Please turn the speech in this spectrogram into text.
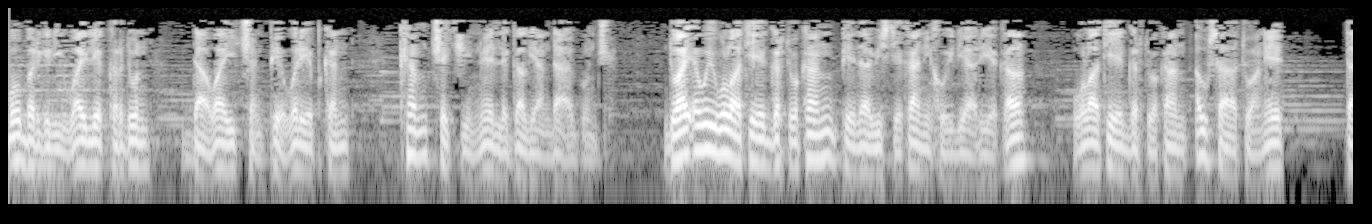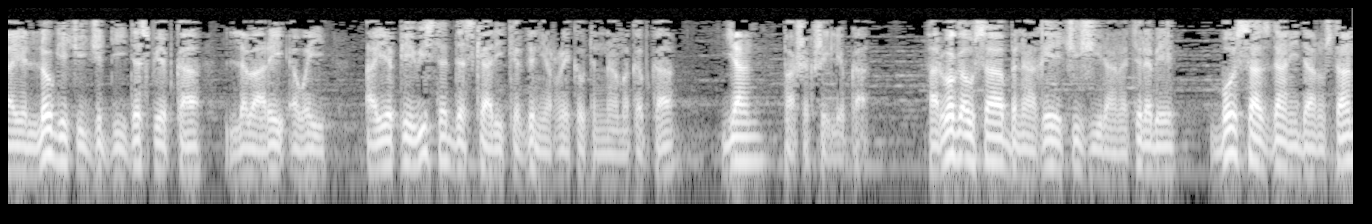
بۆ بەرگری وای لێکردوون داوای چەند پێوەرێ بکەن کەم چەکی نوێ لەگەڵیاندا گونجێ. دوای ئەوەی وڵاتەیەکگرتووەکان پێداویستییەکانی خۆی دیارییەکا، وڵاتەیەکگرتووەکان ئەوسا ئەتوانێ دایەلۆگێکی جدی دەست پێ بکا لەبارەی ئەوەی ئایە پێویستە دەستکاریکردنی ڕێکەوتننامەکە بکا یان پاشەکشەی لێ بکا. هەروەک ئەوسا بناغەیەکی ژیرانەتر ئەبێ، بۆ سازدانی دانوستان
